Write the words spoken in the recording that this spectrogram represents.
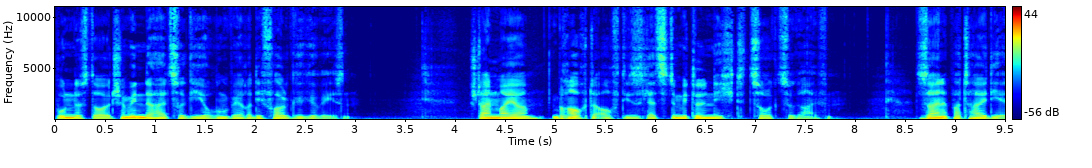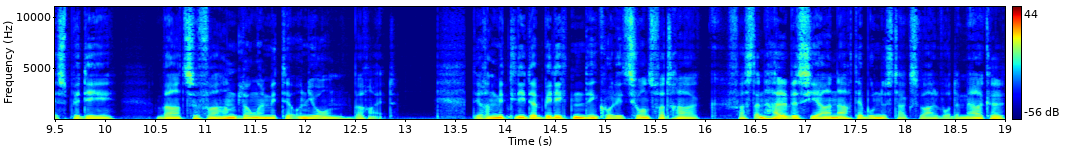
bundesdeutsche Minderheitsregierung wäre die Folge gewesen. Steinmeier brauchte auf dieses letzte Mittel nicht zurückzugreifen. Seine Partei, die SPD, war zu Verhandlungen mit der Union bereit. Deren Mitglieder billigten den Koalitionsvertrag. Fast ein halbes Jahr nach der Bundestagswahl wurde Merkel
